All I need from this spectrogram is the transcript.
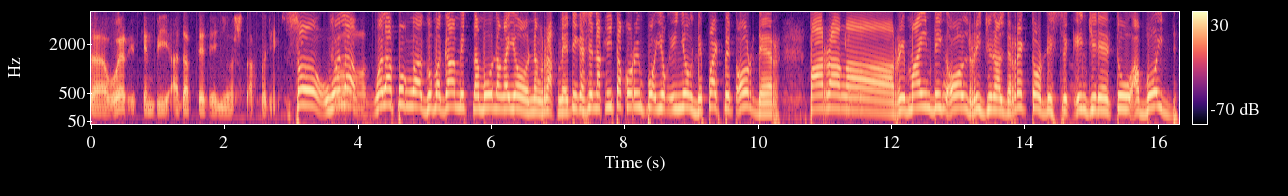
uh, where it can be adopted and used actually. So, wala wala pong ah, gumagamit na muna ngayon ng rock netting kasi nakita ko rin po yung inyong department order parang ah, reminding all regional director, district engineer to avoid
